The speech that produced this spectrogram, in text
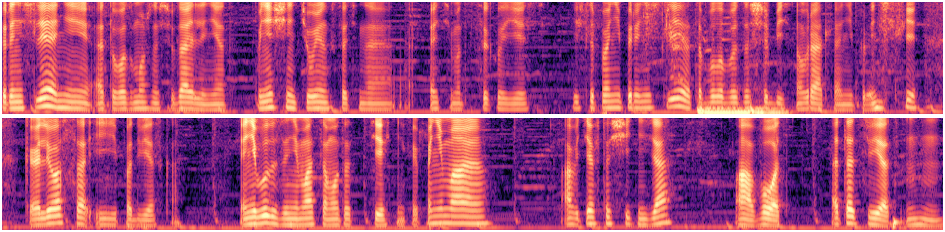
Перенесли они эту возможность сюда или нет? Внешний тюнинг, кстати, на эти мотоциклы есть. Если бы они перенесли, это было бы зашибись, но вряд ли они перенесли. Колеса и подвеска. Я не буду заниматься мототехникой, понимаю. А в тебя втащить нельзя? А, вот. Это цвет. Угу.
